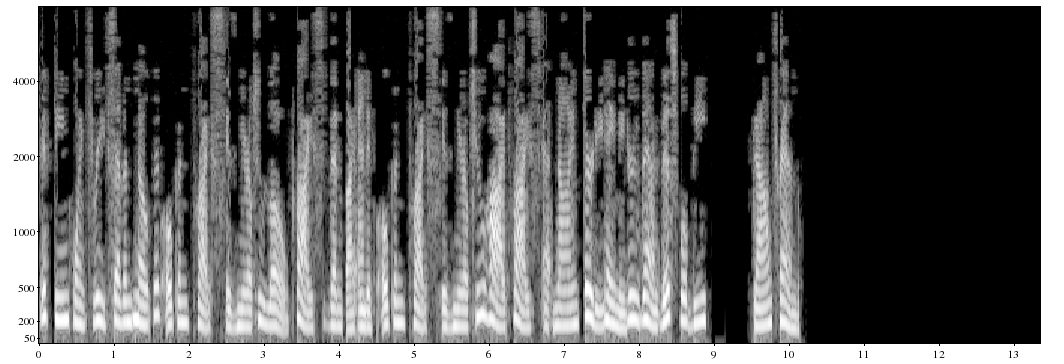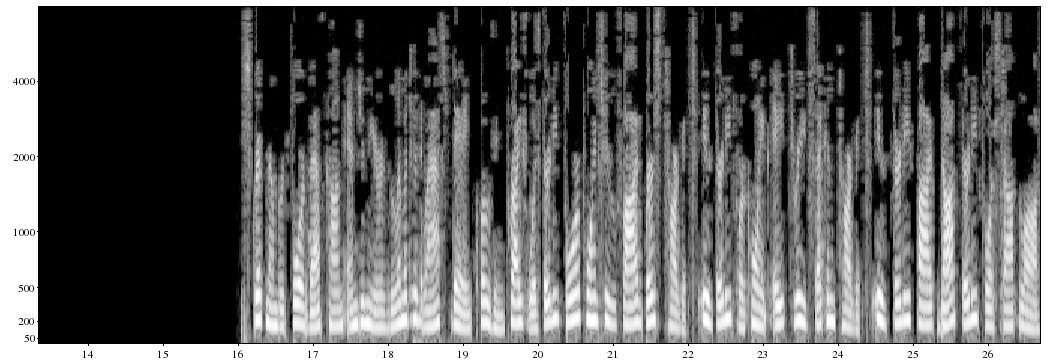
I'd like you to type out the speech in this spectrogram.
15.37 note if open price is near too low price then buy. And if open price is near too high price at 9.30 a meter then this will be downtrend Script number 4 Vascon Engineers Limited last day. Closing price was 34.25 first target is 34.83 second target is 35.34 stop loss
